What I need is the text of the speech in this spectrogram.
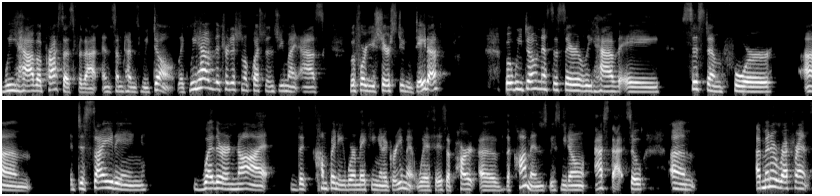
we have a process for that and sometimes we don't. Like we have the traditional questions you might ask before you share student data, but we don't necessarily have a system for um, deciding whether or not the company we're making an agreement with is a part of the commons because we don't ask that. So um, I'm going to reference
